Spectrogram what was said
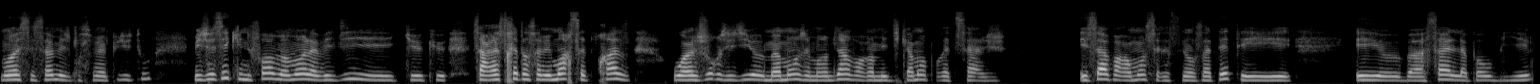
Ouais, c'est ça, mais je m'en souviens plus du tout. Mais je sais qu'une fois, maman l'avait dit et que, que ça resterait dans sa mémoire, cette phrase, où un jour, j'ai dit, euh, Maman, j'aimerais bien avoir un médicament pour être sage. Et ça, apparemment, c'est resté dans sa tête et, et euh, bah, ça, elle l'a pas oublié.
